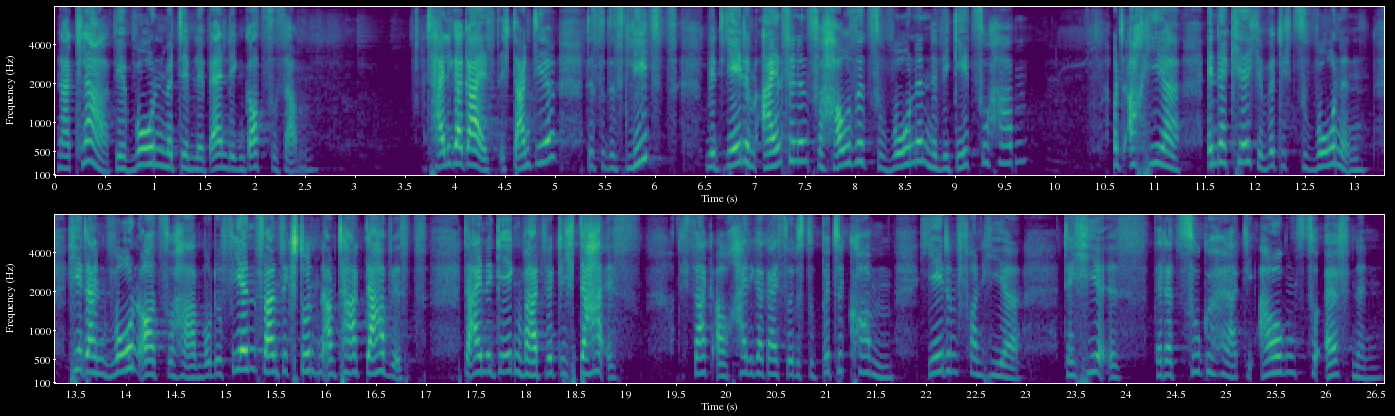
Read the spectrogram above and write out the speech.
na klar, wir wohnen mit dem lebendigen Gott zusammen. Heiliger Geist, ich danke dir, dass du das liebst, mit jedem Einzelnen zu Hause zu wohnen, eine WG zu haben. Und auch hier in der Kirche wirklich zu wohnen, hier deinen Wohnort zu haben, wo du 24 Stunden am Tag da bist, deine Gegenwart wirklich da ist. Und ich sage auch, Heiliger Geist, würdest du bitte kommen, jedem von hier, der hier ist, der dazugehört, die Augen zu öffnen,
